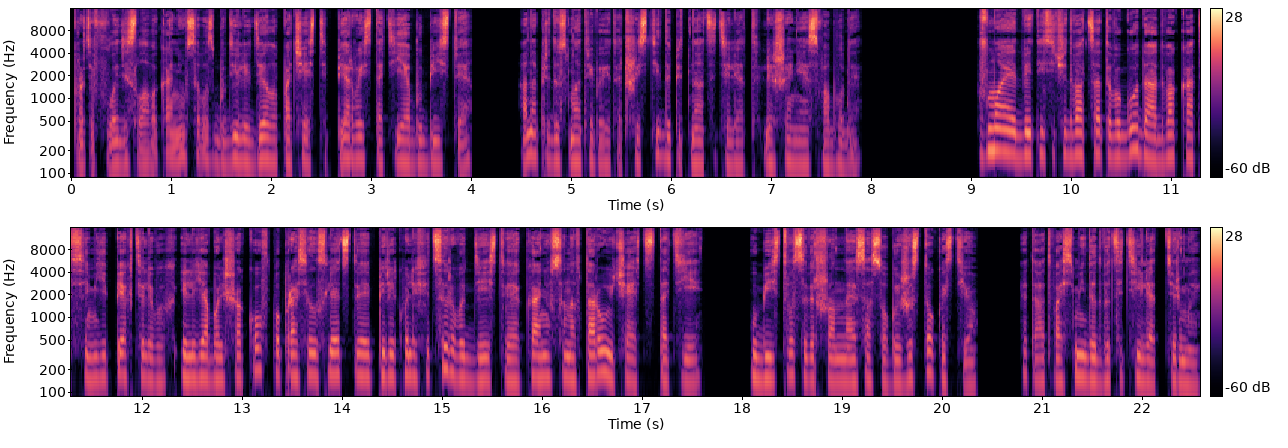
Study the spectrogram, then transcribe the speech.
Против Владислава Конюса возбудили дело по части первой статьи об убийстве, она предусматривает от 6 до 15 лет лишения свободы. В мае 2020 года адвокат семьи Пехтелевых Илья Большаков попросил следствие переквалифицировать действия Канюса на вторую часть статьи «Убийство, совершенное с особой жестокостью». Это от 8 до 20 лет тюрьмы.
